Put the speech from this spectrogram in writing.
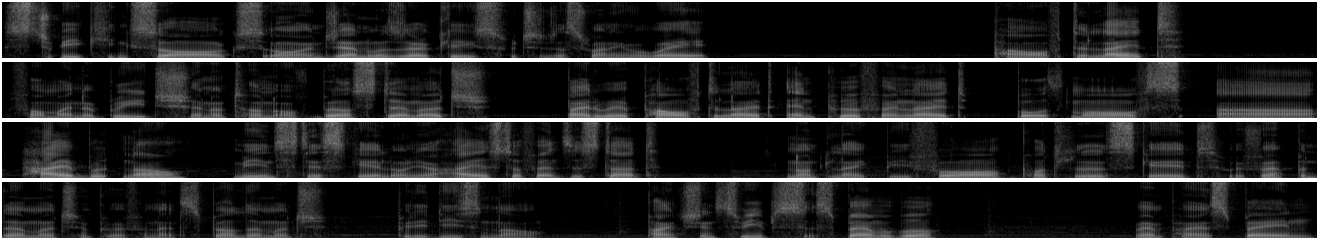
streaking Sorcs or in general Zerglings which are just running away. Power of the Light, for minor breach and a ton of burst damage. By the way, Power of the Light and Purifying Light both morphs are hybrid now, means they scale on your highest offensive stat, not like before, Portal skate with weapon damage and Perforate spell damage, pretty decent now. Puncturing Sweeps is spammable, Vampire's Bane,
